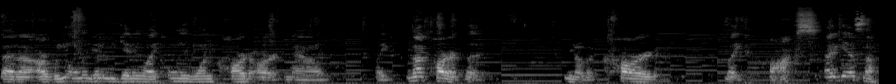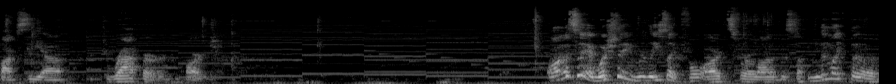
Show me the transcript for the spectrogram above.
that uh, are we only going to be getting like only one card art now? Like, not card art, but, you know, the card, like, box, I guess? Not box, the uh, wrapper art. Honestly, I wish they released like full arts for a lot of this stuff. Even like the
